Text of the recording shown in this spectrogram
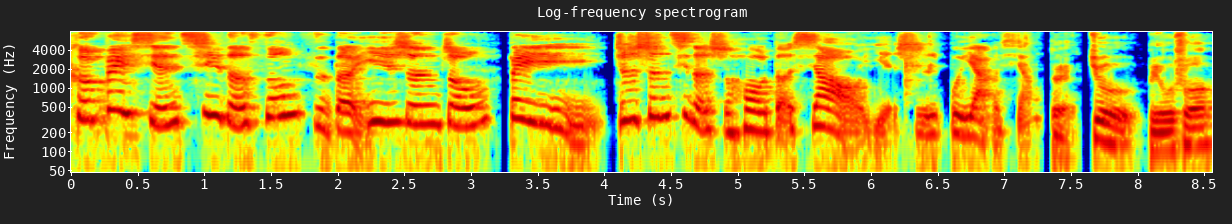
和被嫌弃的松子的一生中，被就是生气的时候的笑也是不一样的笑。对，就比如说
